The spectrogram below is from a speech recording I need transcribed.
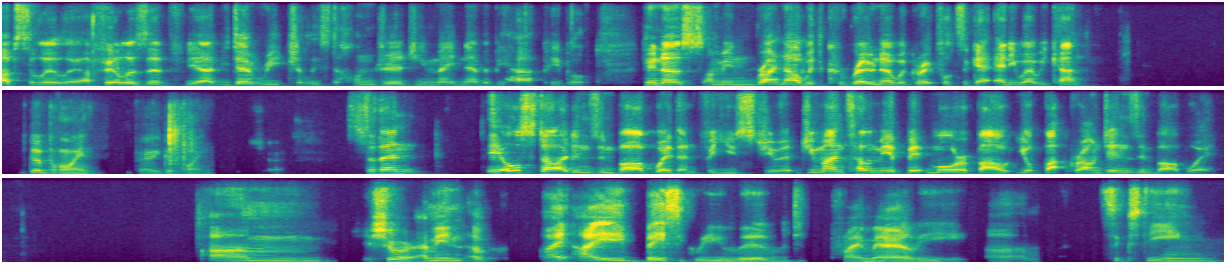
Absolutely. I feel as if yeah if you don't reach at least 100 you may never be happy but who knows? I mean right now with corona we're grateful to get anywhere we can. Good point. Very good point. Sure. so then it all started in zimbabwe then for you stuart. Do you mind telling me a bit more about your background in zimbabwe? Um sure. I mean uh, I, I basically lived primarily um, 16,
